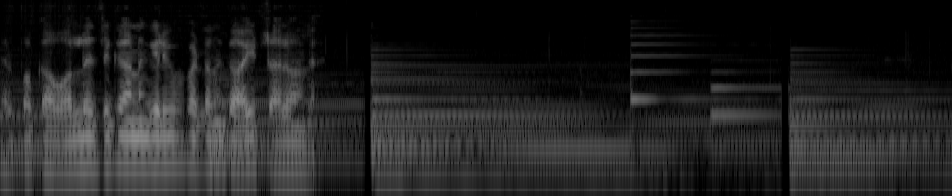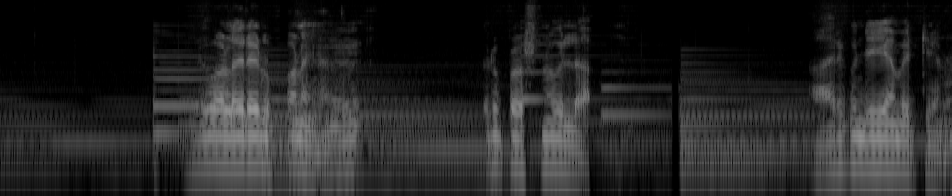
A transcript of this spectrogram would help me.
ചിലപ്പോൾ കവറിൽ വെച്ചൊക്കെയാണെങ്കിൽ പെട്ടെന്ന് കായ് ഇട്ടാലോ അല്ലേ ഇത് വളരെ എളുപ്പമാണ്. അത് ഒരു പ്രശ്നവുമില്ല. ആർക്കും ചെയ്യാൻ പറ്റിയാണ്.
